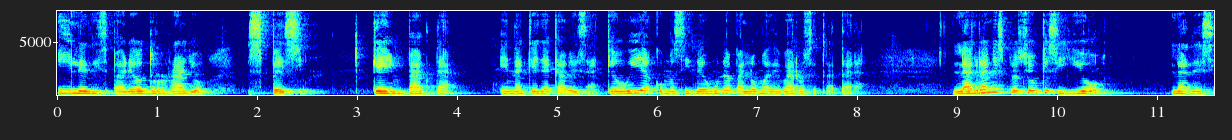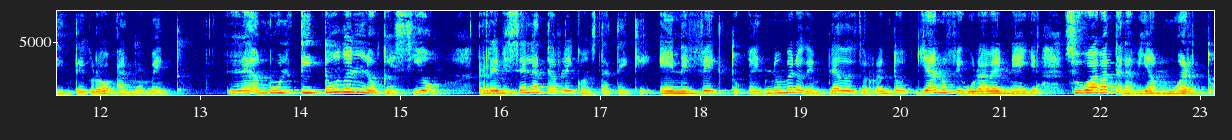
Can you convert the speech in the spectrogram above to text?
y le disparé otro rayo Specium, que impacta en aquella cabeza, que huía como si de una paloma de barro se tratara. La gran explosión que siguió la desintegró al momento. La multitud enloqueció. Revisé la tabla y constaté que, en efecto, el número de empleados de Torrento ya no figuraba en ella. Su avatar había muerto.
